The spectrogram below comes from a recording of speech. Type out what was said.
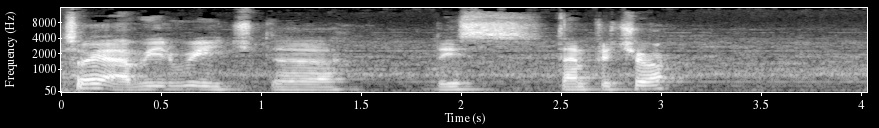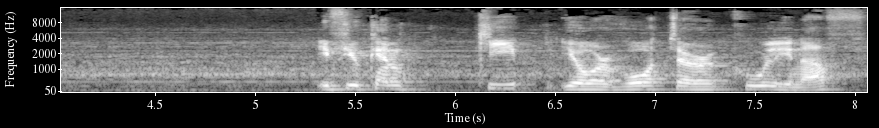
So yeah, we reached uh, this temperature. If you can keep your water cool enough,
